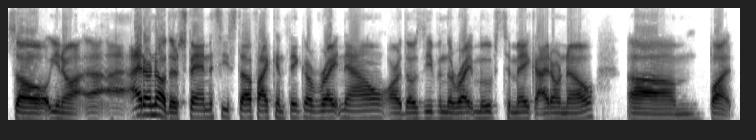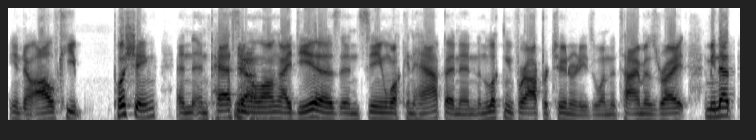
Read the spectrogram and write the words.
So you know, I, I don't know. There's fantasy stuff I can think of right now. Are those even the right moves to make? I don't know. Um, but you know, I'll keep pushing and, and passing yeah. along ideas and seeing what can happen and, and, looking for opportunities when the time is right. I mean that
